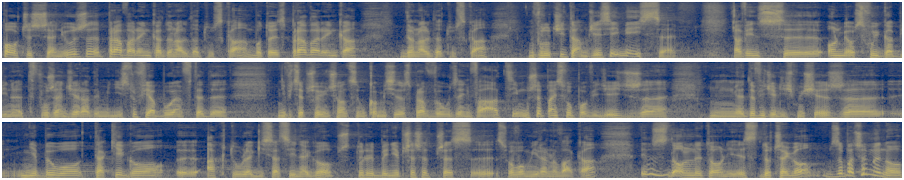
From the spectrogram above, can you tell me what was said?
po oczyszczeniu, że prawa ręka Donalda Tuska, bo to jest prawa ręka Donalda Tuska, wróci tam, gdzie jest jej miejsce. A więc y, on miał swój gabinet w Urzędzie Rady Ministrów. Ja byłem wtedy wiceprzewodniczącym Komisji do Spraw Wyłudzeń VAT i muszę Państwu powiedzieć, że mm, dowiedzieliśmy się, że nie było takiego y, aktu legislacyjnego, który by nie przeszedł przez y, Sławomira Nowaka, więc zdolny to on jest. Do czego? Zobaczymy. No,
